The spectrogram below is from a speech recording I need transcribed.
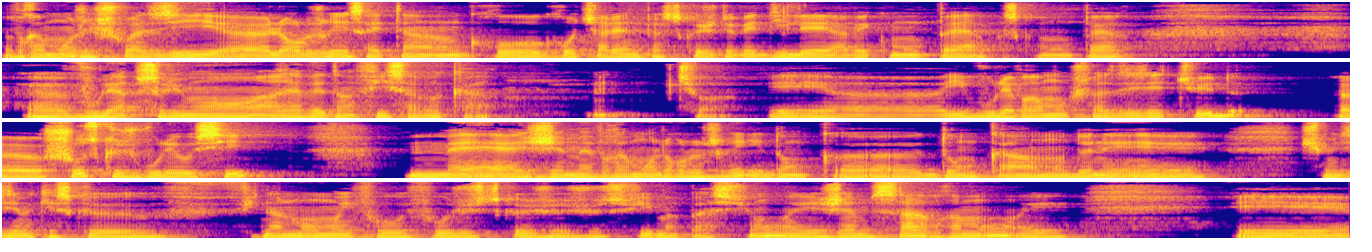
Vraiment, j'ai choisi euh, l'horlogerie et ça a été un gros gros challenge parce que je devais dealer avec mon père parce que mon père voulait absolument rêver d'un fils avocat. Tu vois. Et euh, il voulait vraiment que je fasse des études, euh, chose que je voulais aussi mais j'aimais vraiment l'horlogerie donc euh, donc à un moment donné je me disais mais qu'est-ce que finalement moi il faut il faut juste que je, je suis ma passion et j'aime ça vraiment et et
